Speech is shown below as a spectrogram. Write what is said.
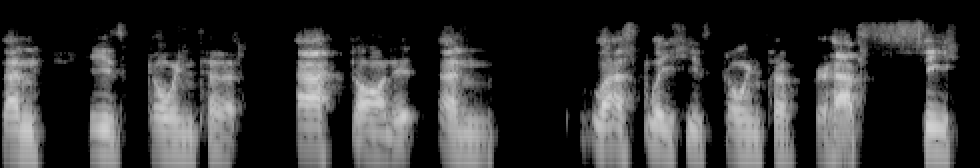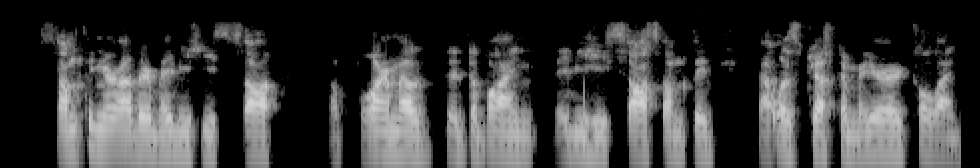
then he's going to act on it. And lastly, he's going to perhaps see something or other. Maybe he saw a form of the divine. Maybe he saw something that was just a miracle. And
